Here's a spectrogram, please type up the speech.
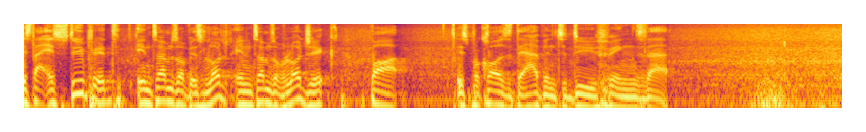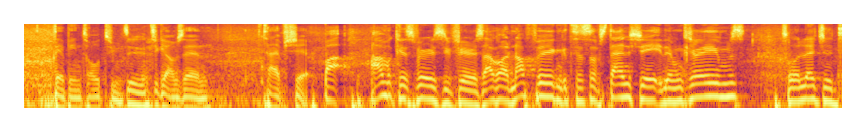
it's like it's stupid in terms of its log in terms of logic, but it's because they're having to do things that they're being told to. Do. Do you get what I'm saying? Type shit. But I'm a conspiracy theorist. I got nothing to substantiate them claims. So alleged.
